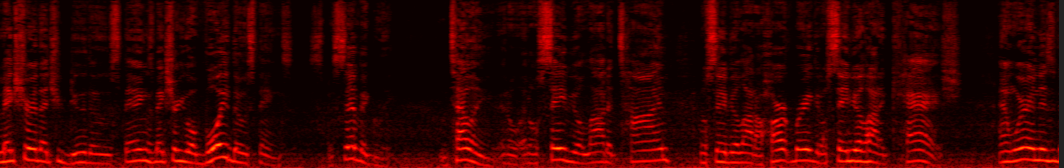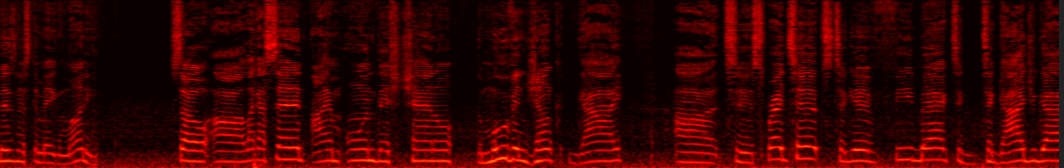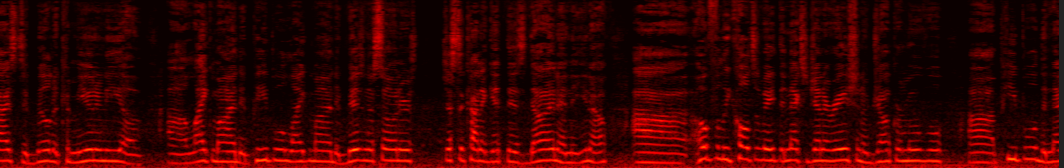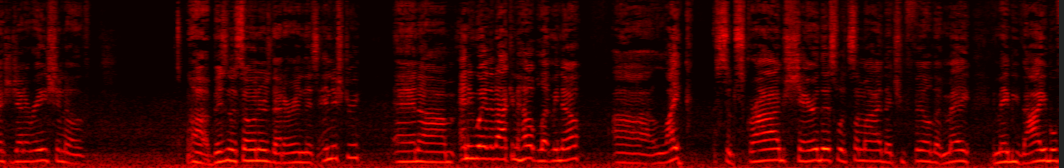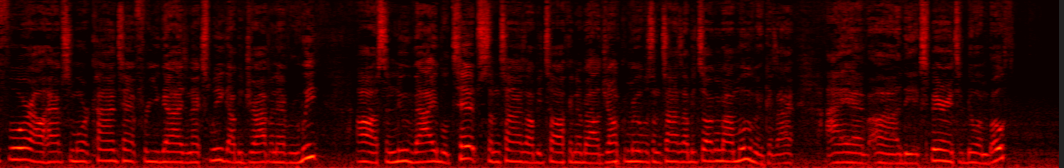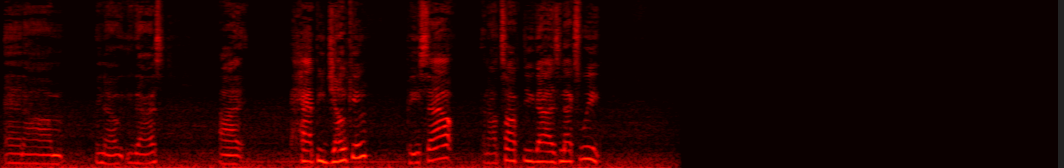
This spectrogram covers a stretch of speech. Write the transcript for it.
Make sure that you do those things. Make sure you avoid those things specifically. I'm telling you, it'll it'll save you a lot of time. It'll save you a lot of heartbreak. It'll save you a lot of cash. And we're in this business to make money. So, uh, like I said, I am on this channel, the Move N' Junk Guy, uh, to spread tips, to give feedback, to, to guide you guys, to build a community of uh, like-minded people, like-minded business owners, just to kind of get this done and, you know, uh, hopefully cultivate the next generation of junk removal uh, people, the next generation of uh, business owners that are in this industry. And um, any way that I can help, let me know. Uh, like, subscribe, share this with somebody that you feel that may it may be valuable for. I'll have some more content for you guys next week. I'll be dropping every week. Uh, some new valuable tips. Sometimes I'll be talking about junk removal. Sometimes I'll be talking about moving because I I have uh, the experience of doing both. And um, you know, you guys, uh, happy junking. Peace out, and I'll talk to you guys next week.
